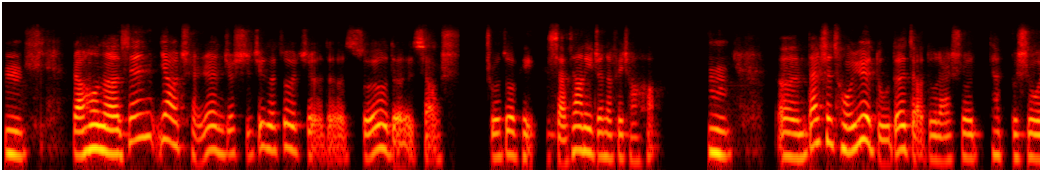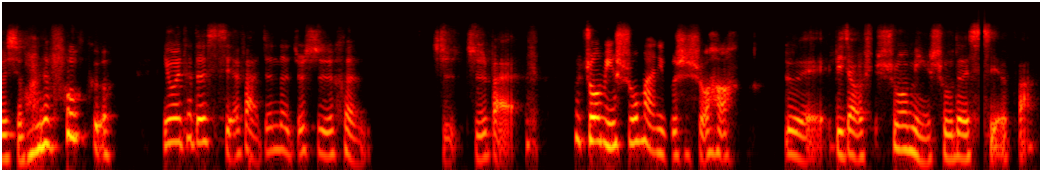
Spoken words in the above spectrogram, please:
嗯，然后呢，先要承认，就是这个作者的所有的小说作品，想象力真的非常好。嗯嗯，但是从阅读的角度来说，它不是我喜欢的风格，因为他的写法真的就是很直直白，说明书嘛，你不是说哈？对，比较说明书的写法。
